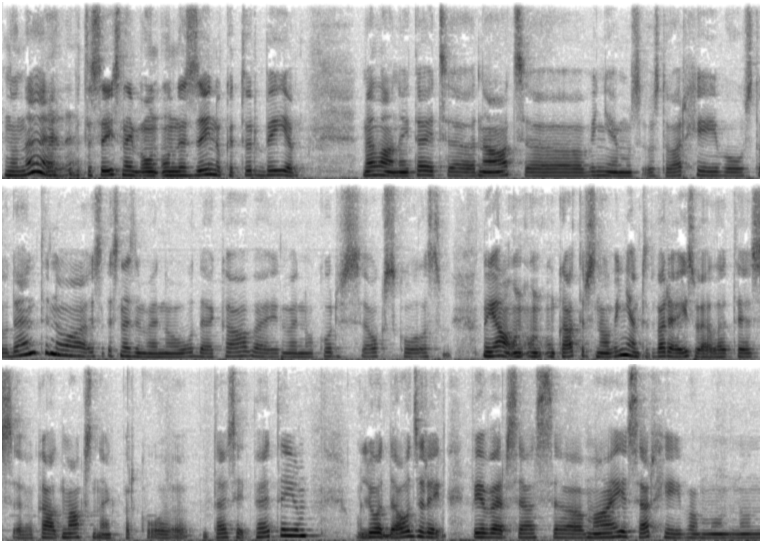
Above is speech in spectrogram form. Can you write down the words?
Nu, nē, ne? bet tas īstenībā, un, un es zinu, ka tur bija Melānija teica, nāca viņiem uz, uz to arhīvu studenti no, es, es nezinu, vai no UDK vai, vai no kuras augstskolas. Nu, jā, un, un, un katrs no viņiem varēja izvēlēties kādu mākslinieku, par ko taisīt pētījumu. Un ļoti daudz arī pievērsās uh, mājas arhīvam un, un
